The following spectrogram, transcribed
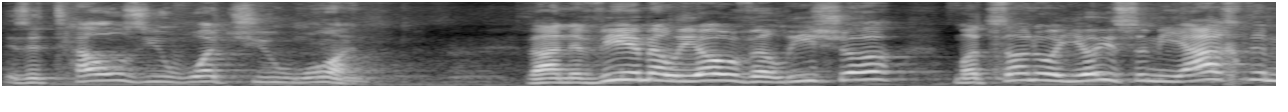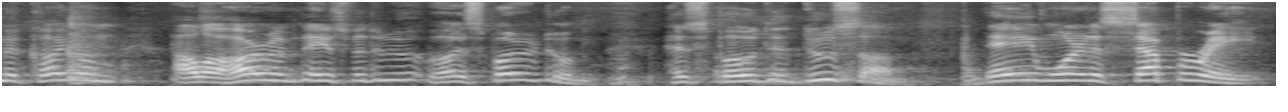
is it tells you what you want. Vanavim Elio Velisha, Matzano yoisum yachdim mekoyim alaharim v'neisparadum hispodedusam. They wanted to separate.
